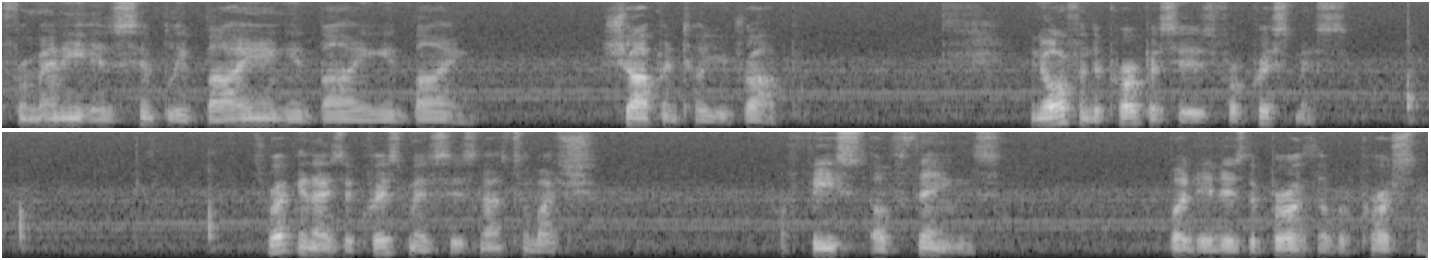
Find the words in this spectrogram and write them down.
for many is simply buying and buying and buying. Shop until you drop. And often the purpose is for Christmas recognize that Christmas is not so much a feast of things, but it is the birth of a person.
